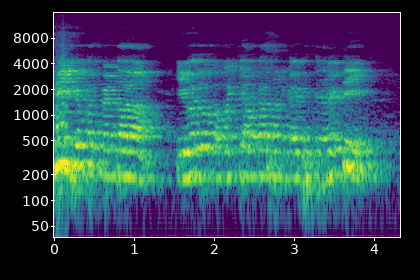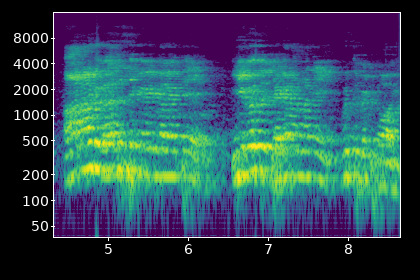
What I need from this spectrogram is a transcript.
ఫీజు రింబర్స్మెంట్ ద్వారా ఈరోజు ఒక మంచి అవకాశాన్ని కల్పించిన వ్యక్తి ఆనాడు రాజశేఖర్ రెడ్డి గారు అయితే ఈరోజు జగనన్నని గుర్తుపెట్టుకోవాలి.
